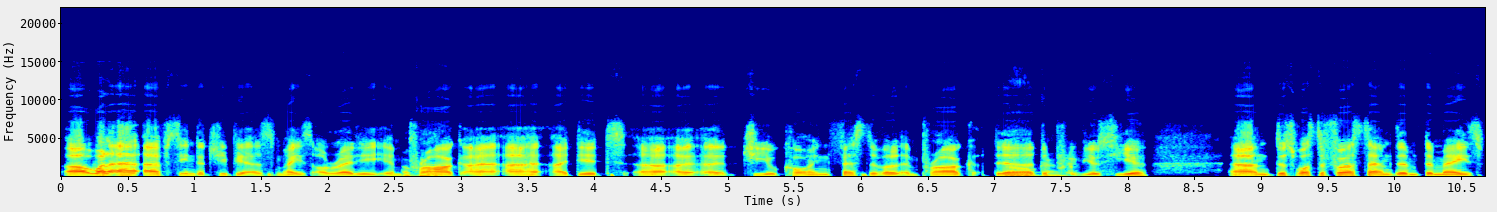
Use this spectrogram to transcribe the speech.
Uh, well, I, I've seen the GPS maze already in Okay. Prague. I, I, I did uh, a, a GeoCoin festival in Prague the, Oh, the previous year, and this was the first time the, the maze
